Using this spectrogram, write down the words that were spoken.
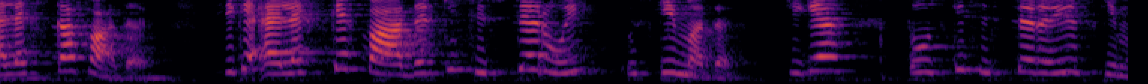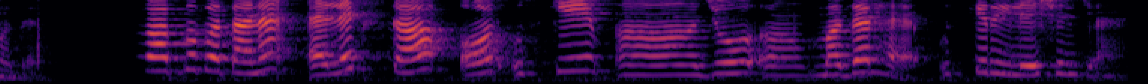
एलेक्स का फादर ठीक है एलेक्स के फादर की सिस्टर हुई उसकी मदर ठीक है तो उसकी सिस्टर हुई उसकी मदर तो आपको बताना है एलेक्स का और उसके जो मदर है, उसके रिलेशन क्या है?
